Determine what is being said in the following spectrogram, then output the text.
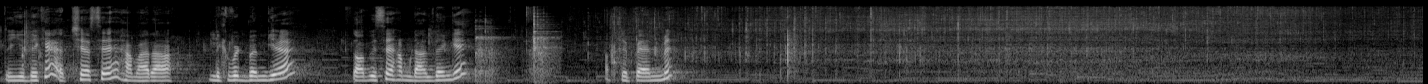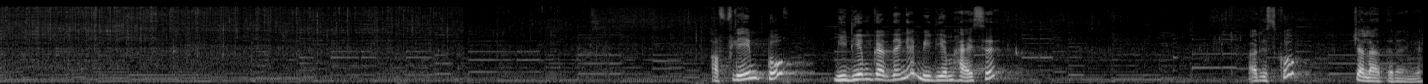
तो ये देखें, अच्छे से हमारा लिक्विड बन गया है। तो अब इसे हम डाल देंगे अपने पैन में। अब फ्लेम को मीडियम कर देंगे मीडियम हाई से, और इसको चलाते रहेंगे।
